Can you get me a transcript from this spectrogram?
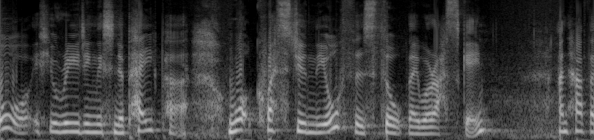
Or if you're reading this in a paper, what question the authors thought they were asking and have they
